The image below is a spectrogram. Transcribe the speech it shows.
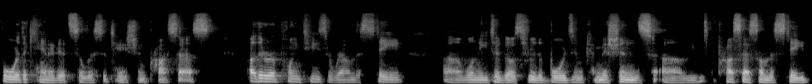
for the candidate solicitation process. Other appointees around the state uh, will need to go through the boards and commissions um, process on the state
